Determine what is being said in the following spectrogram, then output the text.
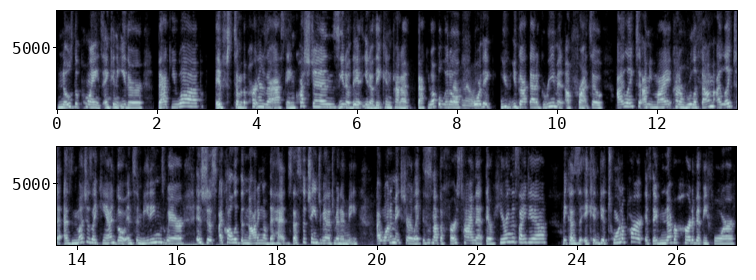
knows the points, and can either back you up. If some of the partners are asking questions, you know, they, you know, they can kind of back you up a little, Definitely. or they, you, you got that agreement up front. So I like to, I mean, my kind of rule of thumb, I like to, as much as I can, go into meetings where it's just, I call it the nodding of the heads. That's the change management mm-hmm. in me. I want to make sure like this is not the first time that they're hearing this idea because it can get torn apart if they've never heard of it before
